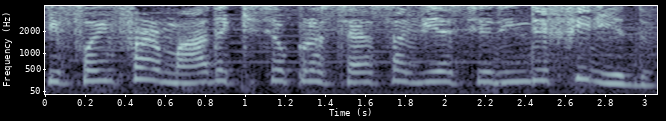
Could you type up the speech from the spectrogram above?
e foi informada que seu processo havia sido indeferido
